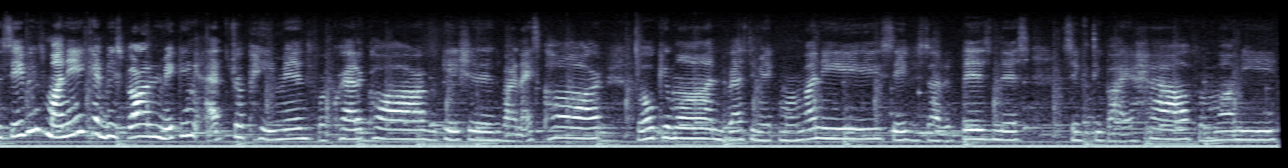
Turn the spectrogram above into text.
The savings money can be spent on making extra payments for credit card, vacations, buy a nice car, Pokemon, invest to make more money, save to start a business, save to buy a house for mommy.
